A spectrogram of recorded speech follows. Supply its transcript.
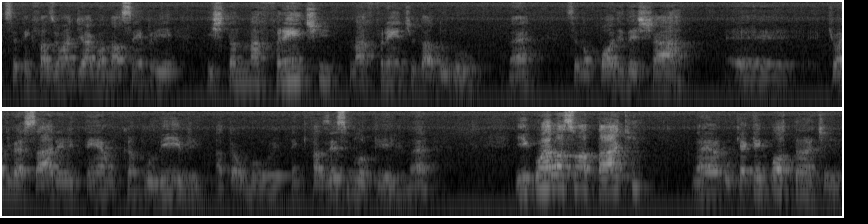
você tem que fazer uma diagonal sempre estando na frente, na frente da, do gol, né? Você não pode deixar é, que o adversário ele tenha um campo livre até o gol, ele tem que fazer esse bloqueio, né? E com relação ao ataque, né, o que é que é importante?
